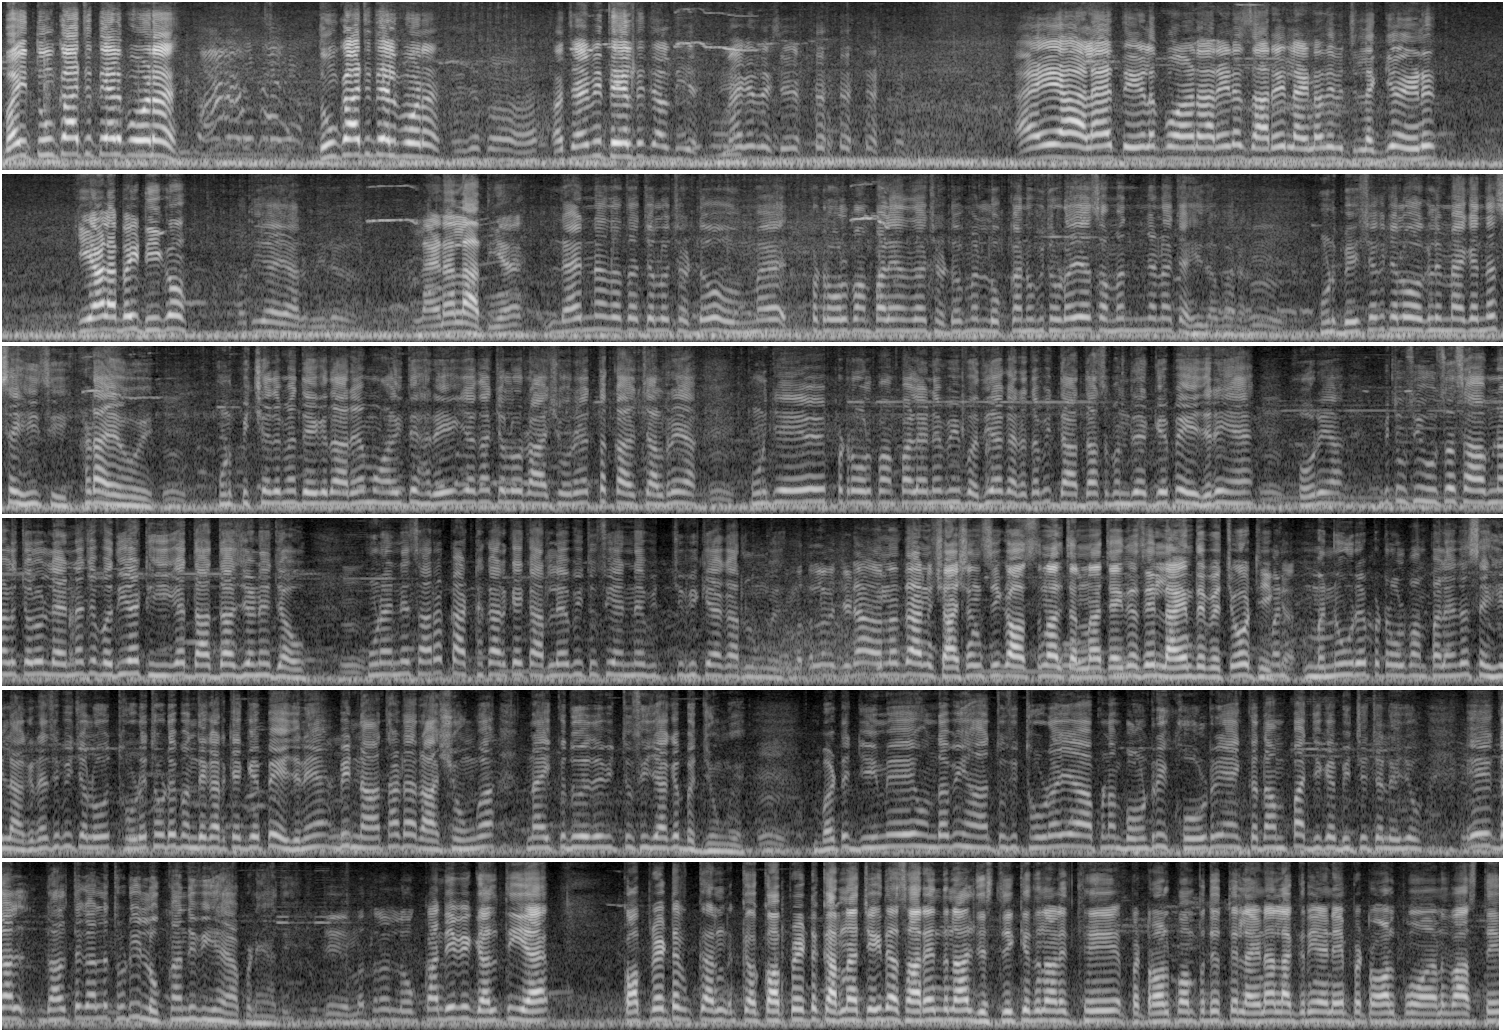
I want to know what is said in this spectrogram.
ਬਾਈ ਤੂੰ ਕੱਚ ਤੇਲ ਪਾਉਣਾ ਹੈ? ਤੂੰ ਕੱਚ ਤੇਲ ਪਾਉਣਾ ਅੱਛਾ ਇਹ ਵੀ ਤੇਲ ਤੇ ਚੱਲਦੀ ਹੈ। ਮੈਂ ਕਿਹਾ ਇਹ ਹਾਲ ਹੈ ਤੇਲ ਪਵਾਉਣ ਆ ਰਹੇ ਨੇ ਸਾਰੇ ਲਾਈਨਾਂ ਦੇ ਵਿੱਚ ਲੱਗੇ ਹੋਏ ਨੇ। ਕੀ ਹਾਲ ਹੈ ਬਾਈ ਠੀਕ ਹੋ? ਵਧੀਆ ਯਾਰ ਵੀਰ। ਲਾਈਨਾਂ ਲਾਤੀਆਂ। ਲਾਈਨਾਂ ਦਾ ਤਾਂ ਚਲੋ ਛੱਡੋ ਮੈਂ ਪੈਟਰੋਲ ਪੰਪ ਵਾਲਿਆਂ ਦਾ ਛੱਡੋ ਮੈਂ ਲੋਕਾਂ ਨੂੰ ਵੀ ਥੋੜਾ ਜਿਹਾ ਸਮਝਣਾ ਚਾਹੀਦਾ ਪਰ ਹੁਣ ਬੇਸ਼ੱਕ ਚਲੋ ਅਗਲੇ ਮੈਂ ਕਹਿੰਦਾ ਸਹੀ ਸੀ ਖੜਾਏ ਹੋਏ। ਹੁਣ ਪਿੱਛੇ ਤੇ ਮੈਂ ਦੇਖਦਾ ਆ ਰਿਹਾ ਮੋਹਾਲੀ ਤੇ ਹਰੇਕ ਜਗ੍ਹਾ ਚਲੋ ਰਾਸ਼ ਹੋ ਰਿਹਾ ਧੱਕਾ ਚੱਲ ਰਿਹਾ। ਹੁਣ ਜੇ ਪੈਟਰੋਲ ਪੰਪ ਵਾਲਿਆਂ ਨੇ ਵੀ ਵਧੀਆ ਕਰਿਆ ਤਾਂ ਵੀ 10-10 ਬੰਦੇ ਅੱਗੇ ਭੇਜ ਰਹੇ ਆ ਹੋ। ਰਿਹਾ। ਵੀ ਤੁਸੀਂ ਉਸ ਹਿਸਾਬ ਨਾਲ ਚਲੋ ਲਾਈਨਾਂ 'ਚ ਵਧੀਆ ਠੀਕ ਹੈ 10-10 ਜਣੇ ਜਾਓ। ਹੁਣ ਇੰਨੇ ਸਾਰਾ ਇਕੱਠ ਕਰਕੇ ਕਰ ਲਿਆ ਵੀ ਤੁਸੀਂ ਇੰਨੇ ਵਿੱਚ ਵੀ ਕਿਆ ਕਰ ਲੂਗੇ। ਮਤਲਬ ਜਿਹੜਾ ਉਹਨਾਂ ਦਾ ਅਨੁਸ਼ਾਸਨ ਸੀਗਾ ਉਸ ਨਾਲ ਚੱਲਣਾ ਚਾਹੀਦਾ ਸੀ ਲਾਈਨ ਦੇ ਵਿੱਚ ਉਹ ਠੀਕ ਹੈ ਮਨ- ਉਰੇ ਪੈਟਰੋਲ ਪੰਪ ਵਾਲਿਆਂ ਦਾ ਸਹੀ ਲੱਗ ਰਿਹਾ ਸੀ ਵੀ ਚਲੋ ਥੋੜੇ ਥੋੜੇ ਬੰਦੇ ਕਰਕੇ ਅੱਗੇ ਭੇਜਨੇ ਆ ਵੀ ਨਾ ਤੁਹਾਡਾ ਰਸ਼ ਹੋਊਗਾ ਨਾ ਇੱਕ ਦੂਏ ਦੇ ਵਿੱਚ ਤੁਸੀਂ ਜਾ ਕੇ ਵੱਜੋਗੇ। ਬਟ ਜਿਵੇਂ ਇਹ ਹੁੰਦਾ ਵੀ ਹਾਂ, ਤੁਸੀਂ ਥੋੜਾ ਜਿਹਾ ਆਪਣਾ ਬਾਉਂਡਰੀ ਖੋਲ ਰਹੇ ਆ, ਇੱਕਦਮ ਭੱਜ ਕੇ ਵਿੱਚ ਚਲੇ ਜਾਓ। ਇਹ ਗੱਲ, ਗਲਤ ਗੱਲ ਥੋੜੀ ਲੋਕਾਂ ਦੀ ਵੀ ਹੈ ਆਪਣਿਆਂ ਦੀ। ਜੀ, ਮਤਲਬ ਲੋਕਾਂ ਦੀ ਵੀ ਗਲਤੀ ਹੈ। ਕੋਆਪਰੇਟਿਵ ਕੋਆਪਰੇਟ ਕਰਨਾ ਚਾਹੀਦਾ ਸਾਰਿਆਂ ਦੇ ਨਾਲ, ਜਿਸ ਤਰੀਕੇ ਦੇ ਨਾਲ ਇੱਥੇ ਪੈਟਰੋਲ ਪੰਪ ਦੇ ਉੱਤੇ ਲਾਈਨਾਂ ਲੱਗ ਰਹੀਆਂ ਨੇ ਪੈਟਰੋਲ ਪਵਾਉਣ ਵਾਸਤੇ।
